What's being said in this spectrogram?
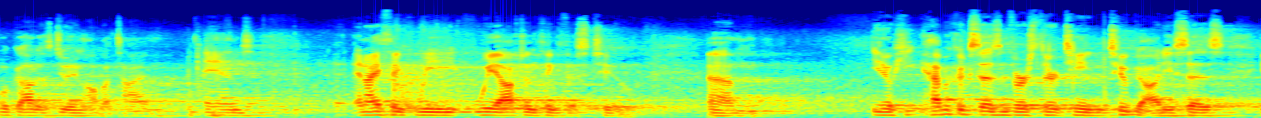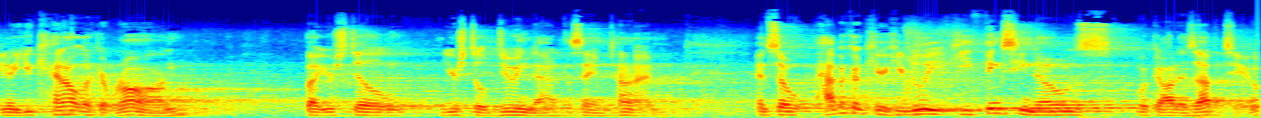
what God is doing all the time. And, and I think we, we often think this too. Um, you know, he, Habakkuk says in verse 13 to God, he says, you know, you cannot look at wrong, but you're still, you're still doing that at the same time. And so Habakkuk here, he really, he thinks he knows what God is up to.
